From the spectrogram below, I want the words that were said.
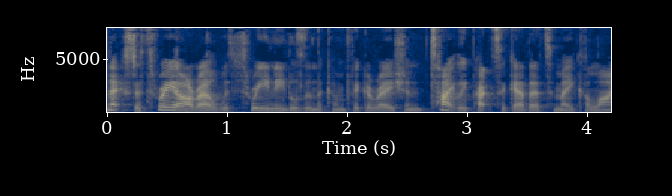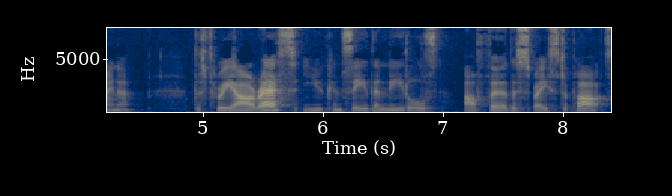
Next, a 3RL with three needles in the configuration, tightly packed together to make a liner. The 3RS, you can see the needles are further spaced apart.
